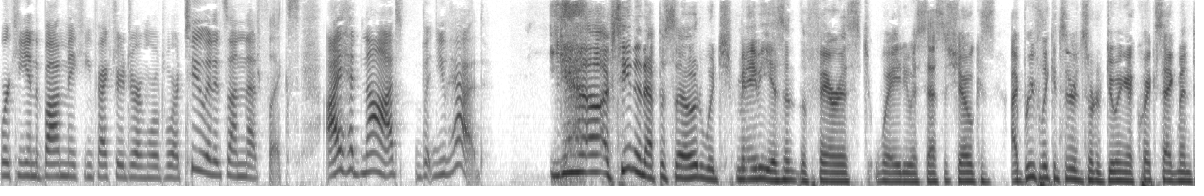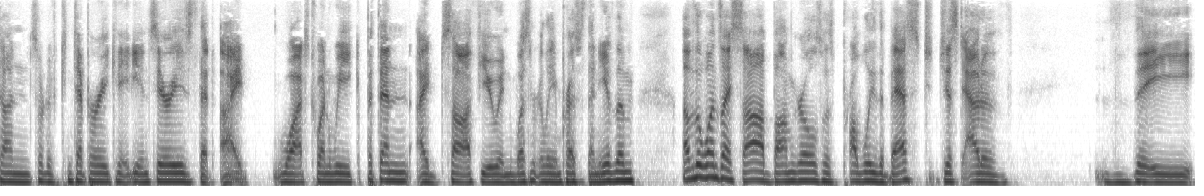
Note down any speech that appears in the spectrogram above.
working in a bomb making factory during World War II, and it's on Netflix. I had not, but you had. Yeah, I've seen an episode, which maybe isn't the fairest way to assess the show because I briefly considered sort of doing a quick segment on sort of contemporary Canadian series that I watched one week, but then I saw a few and wasn't really impressed with any of them. Of the ones I saw, Bomb Girls was probably the best, just out of the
